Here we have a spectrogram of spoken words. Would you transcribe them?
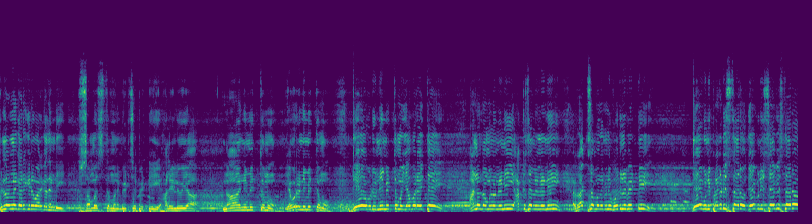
పిల్లల్ని కలిగిన వారు కదండి. సమస్తమును విడిచిపెట్టి హల్లెలూయా. నా నిమిత్తము ఎవరి నిమిత్తము? దేవుడు నిమిత్తము ఎవరైతే అన్నదమ్ములని అక్కచెల్లెలని రక్తమందుని వదిలిపెట్టి దేవుని ప్రకటిస్తారో దేవుని సేవిస్తారో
